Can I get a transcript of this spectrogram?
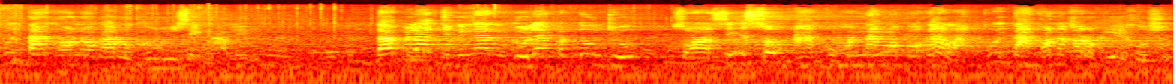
kuwi takono karo guru sing alim. Tapi lah jenengan golek petunjuk soal sesuk aku menang apa kalah, kuwi takono karo kiai khusyuk.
